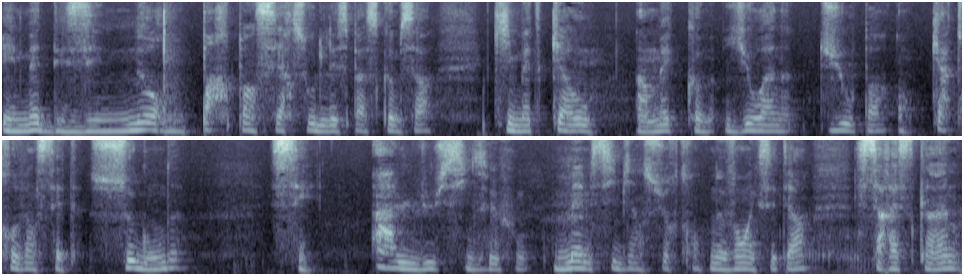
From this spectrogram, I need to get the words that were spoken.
et mettre des énormes parpaings cerceaux de l'espace comme ça qui mettent KO un mec comme Johan Duopa en 87 secondes. C'est hallucinant C'est fou. même si bien sûr 39 ans, etc., ça reste quand même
